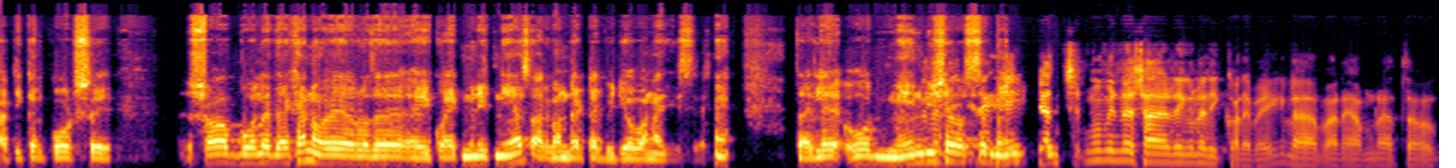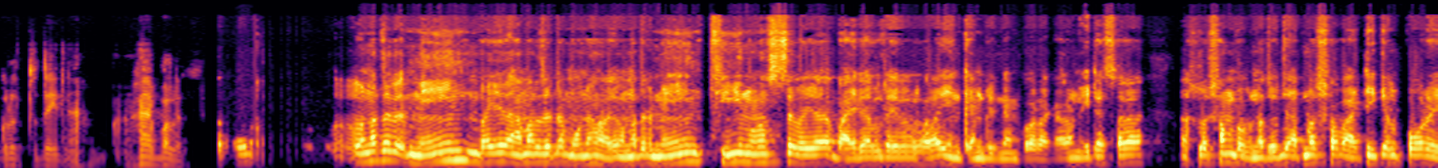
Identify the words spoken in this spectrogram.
আর্টিকেল পড়ছে। সব বলে দেখেন ও হলো যে কয়েক মিনিট নিয়ে ৪ ঘণ্টা একটা ভিডিও বানায় দিছে। তাইলে ওর মেইন বিষয় হচ্ছে মুমিনরা সা রেগুলারই করে ভাই। এগুলা মানে আমরা তো গুরুত্ব দেই না। হ্যাঁ বলেন। ওনাদের মেইন ভাইয়া আমার যেটা মনে হয় ওনাদের মেইন থিম হচ্ছে ভাইয়া ভাইরাল টাইরাল হওয়া, ইনকাম-টিনকাম করা। কারণ এটা ছাড়া আসলে সম্ভব না। যদি আপনার সব আর্টিকেল পড়ে,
